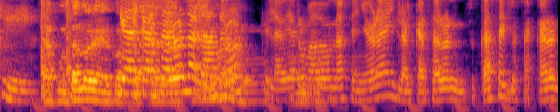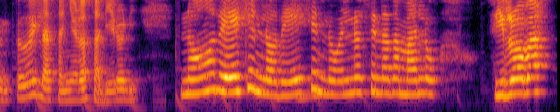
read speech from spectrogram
que, Apuntándole que alcanzaron al al ladrón que le había robado a una señora y lo alcanzaron en su casa y lo sacaron y todo y las señoras salieron y no, déjenlo, déjenlo, él no hace nada malo. Sí roba,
